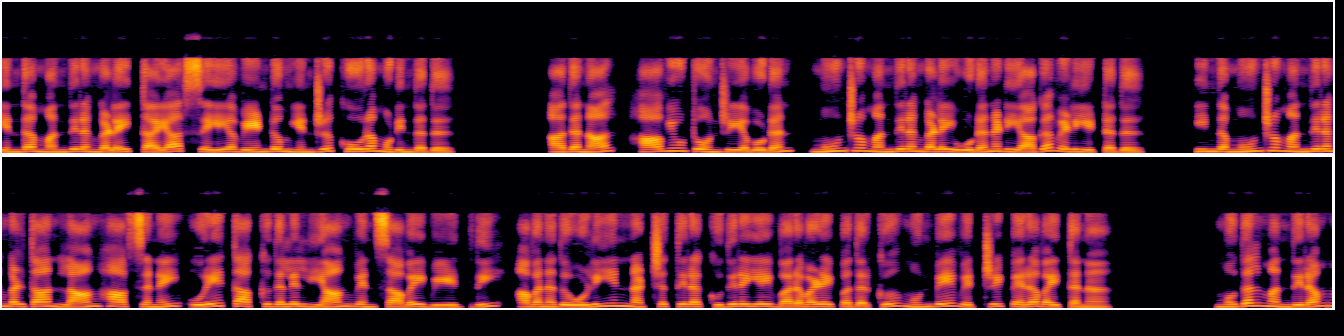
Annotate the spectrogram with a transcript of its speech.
எந்த மந்திரங்களை தயார் செய்ய வேண்டும் என்று கூற முடிந்தது. அதனால் ஹாவ்யூ தோன்றியவுடன் மூன்று மந்திரங்களை உடனடியாக வெளியிட்டது. இந்த மூன்று மந்திரங்கள்தான் லாங் ஹாப்சனை ஒரே தாக்குதலில் யாங் வென்சாவை வீழ்த்தி அவனது ஒளியின் நட்சத்திர குதிரையை வரவழைப்பதற்கு முன்பே வெற்றி பெற வைத்தன. முதல் மந்திரம்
